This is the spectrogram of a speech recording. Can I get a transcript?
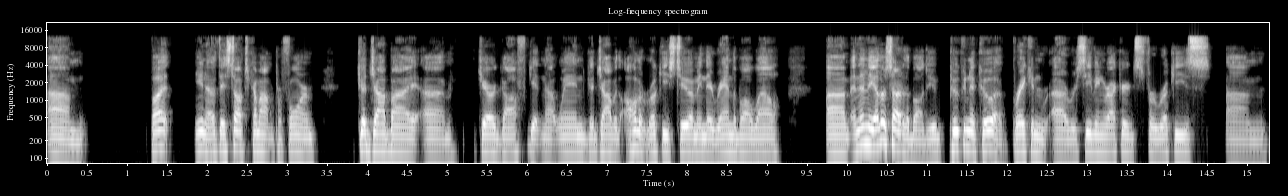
Um, but you know they still have to come out and perform. Good job by um, Jared Goff getting that win. Good job with all the rookies too. I mean they ran the ball well. Um, and then the other side of the ball, dude, Puka Nacua breaking uh, receiving records for rookies. Um,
